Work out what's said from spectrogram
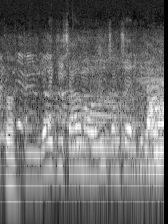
விலைக்கு சாதமாக உள்ளது சம்சாரிக்கு லாபம்.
